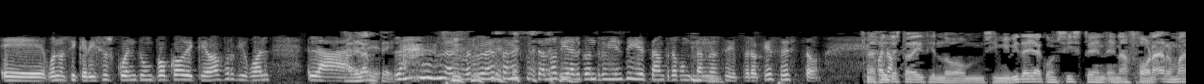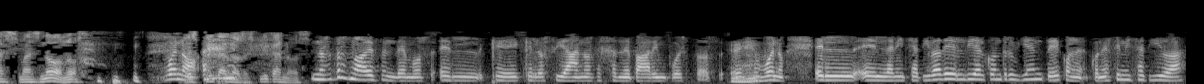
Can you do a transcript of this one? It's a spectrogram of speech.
Eh, bueno, si queréis os cuento un poco de qué va, porque igual la, Adelante. las personas están escuchando Día del Contribuyente y están preguntándose, ¿pero qué es esto? La gente está diciendo, si mi vida ya consiste en, aforar más, más no, ¿no? Bueno, explícanos, explícanos. Nosotros no defendemos el que, los ciudadanos dejen de pagar impuestos. Eh, bueno, el, la iniciativa del Día del Contribuyente, con, con esta iniciativa,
